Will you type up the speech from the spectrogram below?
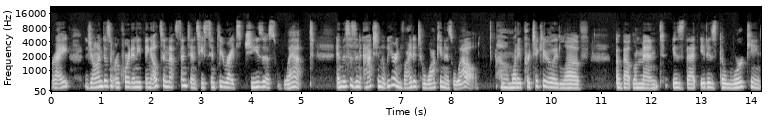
right? John doesn't record anything else in that sentence. He simply writes, Jesus wept. And this is an action that we are invited to walk in as well. Um, what I particularly love about lament is that it is the working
